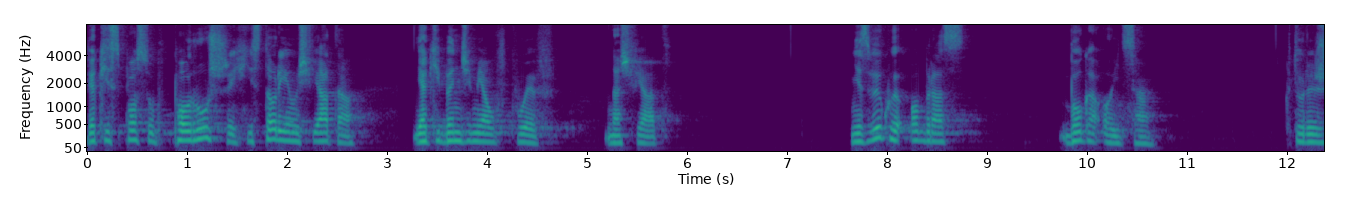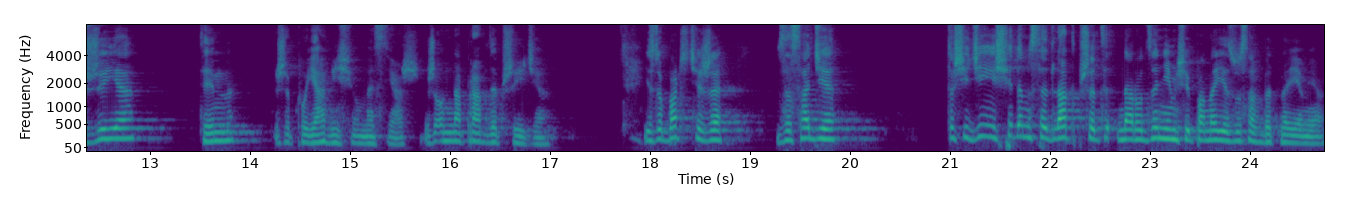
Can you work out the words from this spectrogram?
w jaki sposób poruszy historię świata, jaki będzie miał wpływ na świat. Niezwykły obraz Boga Ojca, który żyje tym, że pojawi się Mesjasz, że On naprawdę przyjdzie. I zobaczcie, że w zasadzie to się dzieje 700 lat przed narodzeniem się Pana Jezusa w Betlejemie.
